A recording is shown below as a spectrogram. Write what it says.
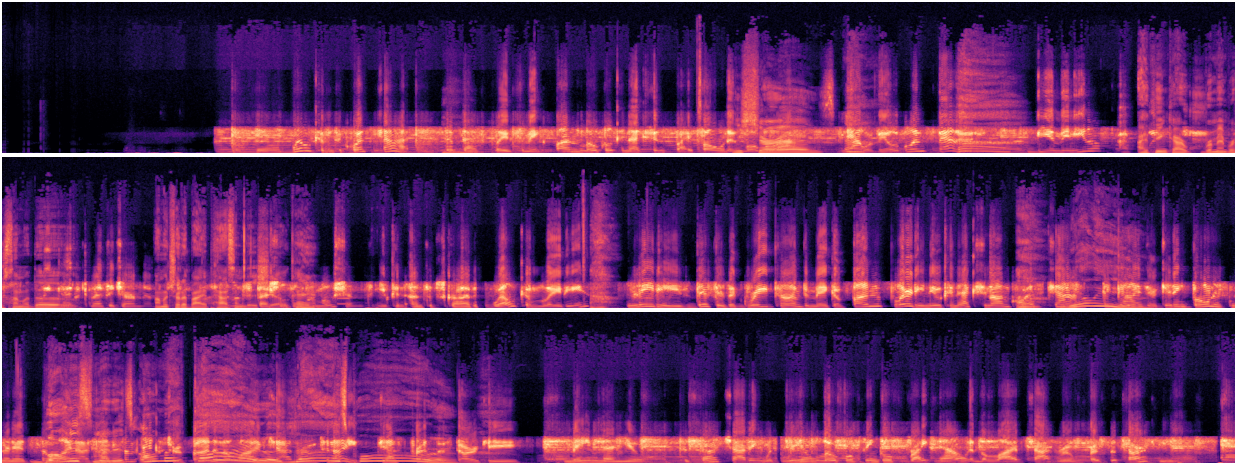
Welcome to Quest Chat, the best place to make fun local connections by phone and It mobile sure apps. is. Now available in Spanish. Bienvenidos. I think I remember some of the. message our I'm gonna try to bypass some of this specials and Okay. promotions. You can unsubscribe. Welcome, ladies. ladies, this is a great time to make a fun, flirty new connection on oh, Quest Oh, Chat. really? The guys are getting bonus minutes, so why Bonus not minutes? have some Oh extra fun in the live chat room Yes, tonight? Just press the star key. Main menu. To start chatting with real local singles right now in the live chat room, press the star key.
